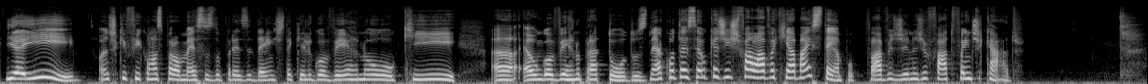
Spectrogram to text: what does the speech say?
E aí, onde que ficam as promessas do presidente daquele governo que uh, é um governo para todos, né? Aconteceu o que a gente falava aqui há mais tempo. Flávio Dino, de fato, foi indicado.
